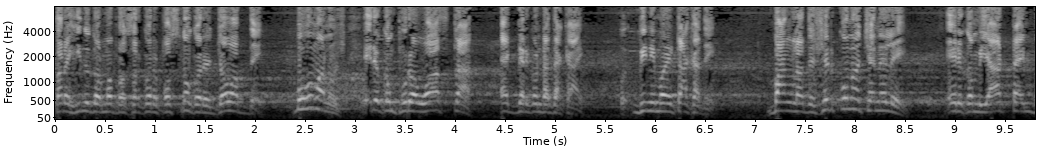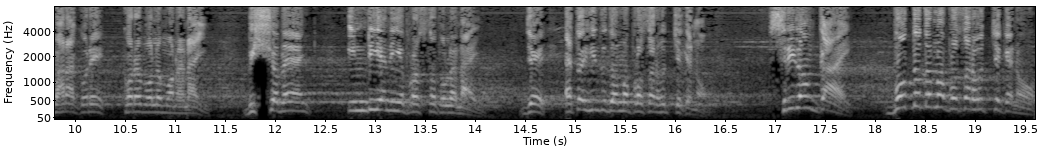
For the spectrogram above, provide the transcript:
তারা হিন্দু ধর্ম প্রচার করে, প্রশ্ন করে, জবাব দেয়। বহু মানুষ এরকম পুরো ওয়াজটা এক দেড় ঘণ্টা দেখায়, বিনিময়ে টাকা দেয়। বাংলাদেশের কোনো চ্যানেলে এরকম ইয়ার টাইম ভাড়া করে করে বলে মনে নাই। বিশ্ব ব্যাংক ইন্ডিয়া নিয়ে প্রশ্ন তোলে নাই যে, এত হিন্দু ধর্ম প্রচার হচ্ছে কেন? শ্রীলঙ্কায় বৌদ্ধ ধর্ম প্রচার হচ্ছে কেন?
